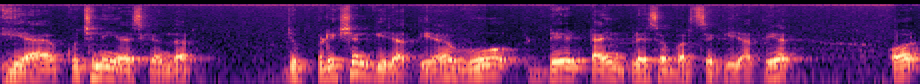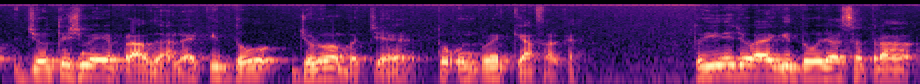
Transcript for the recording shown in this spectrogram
ही है, कुछ नहीं है इसके अंदर। जो प्रडिक्शन की जाती है, वो date time place of birth से की जाती है। और ज्योतिष में ये प्रावधान है कि दो जुड़वा बच्चे हैं तो उनको में क्या फ़र्क है? तो ये जो है कि 2017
